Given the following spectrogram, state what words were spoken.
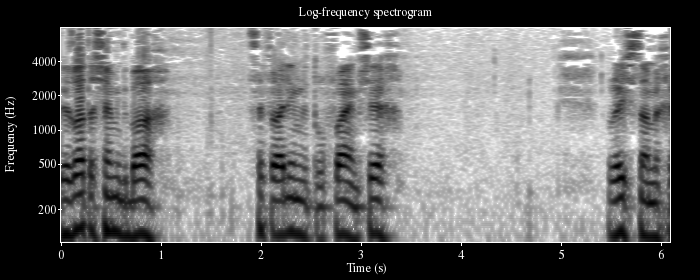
בעזרת השם יתברך, ספר עלים לתרופה, המשך, רס"ח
